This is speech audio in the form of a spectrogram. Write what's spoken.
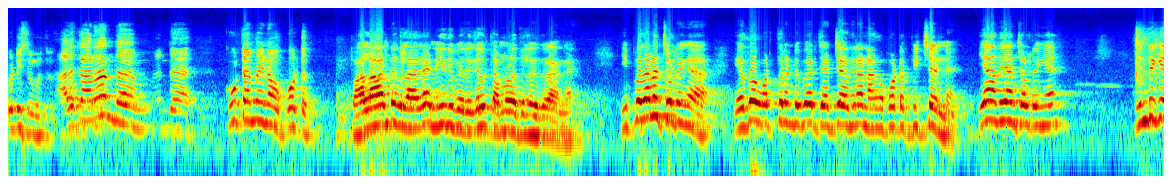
பெட்டிஷன் கொடுத்துருக்கோம். அதுக்காக தான் இந்த இந்த கூட்டமே நம்ம போட்டது. பல ஆண்டுகளாக நீதிபதிகள் தமிழகத்தில் இருக்கிறாங்க. இப்போ தானே சொல்கிறீங்க ஏதோ ஒருத்தர் ரெண்டு பேர் ஜட்ஜாக இருந்தால் நாங்கள் போட்ட பிச்சைன்னு. ஏன் அதை ஏன் சொல்கிறீங்க இன்றைக்கு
